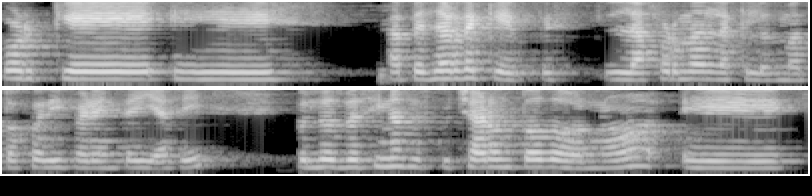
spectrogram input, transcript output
porque eh, a pesar de que pues, la forma en la que los mató fue diferente y así, pues los vecinos escucharon todo, ¿no? Eh,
